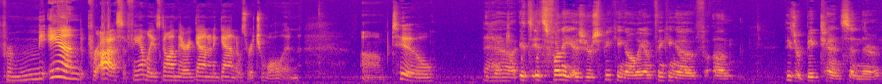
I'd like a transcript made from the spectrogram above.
for me and for us. A family has gone there again and again. It was ritual, and um, that Yeah, it's it's funny as you're speaking, Ollie. I'm thinking of um, these are big tents, and they're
